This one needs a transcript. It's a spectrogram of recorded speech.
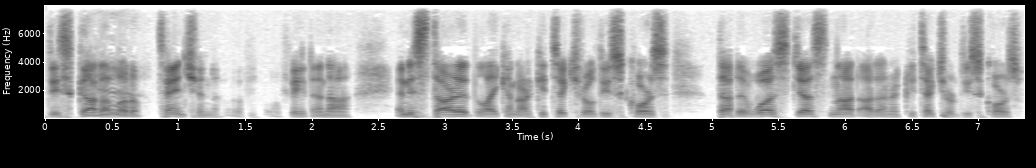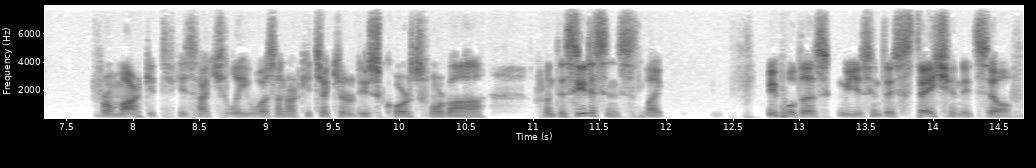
this got yeah. a lot of attention of, of it, and uh, and it started like an architectural discourse that it was just not an architectural discourse from architects. Actually, was an architectural discourse from uh, from the citizens, like people that's using the station itself,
